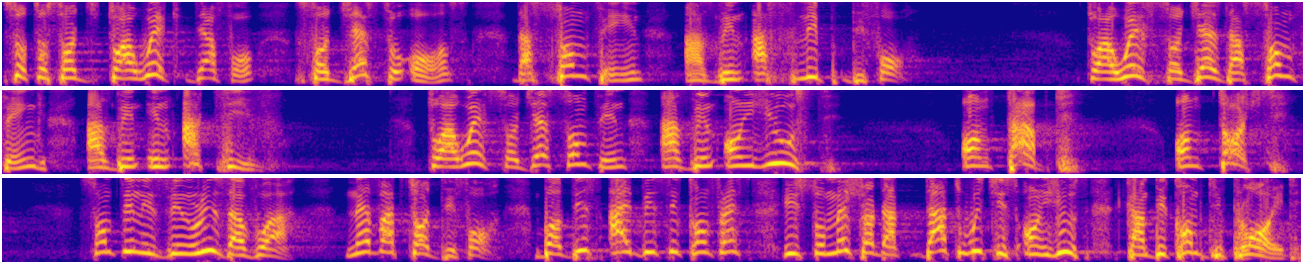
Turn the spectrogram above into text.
So to, to awake, therefore, suggests to us that something has been asleep before. To awake suggests that something has been inactive. To awake suggests something has been unused, untapped, untouched. Something is been reservoir, never touched before. But this IBC conference is to make sure that that which is unused can become deployed.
